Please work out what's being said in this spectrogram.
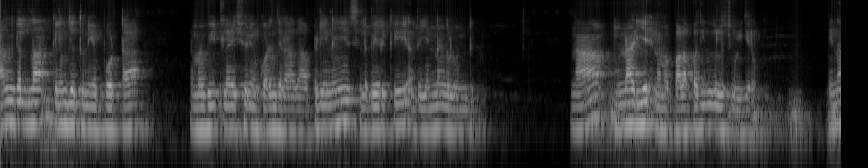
ஆண்கள்லாம் கிழிஞ்ச துணியை போட்டால் நம்ம வீட்டில் ஐஸ்வர்யம் குறைஞ்சிடாதா அப்படின்னு சில பேருக்கு அந்த எண்ணங்கள் உண்டு. நான் முன்னாடியே நம்ம பல பதிவுகளை சொல்கிறோம். ஏன்னா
